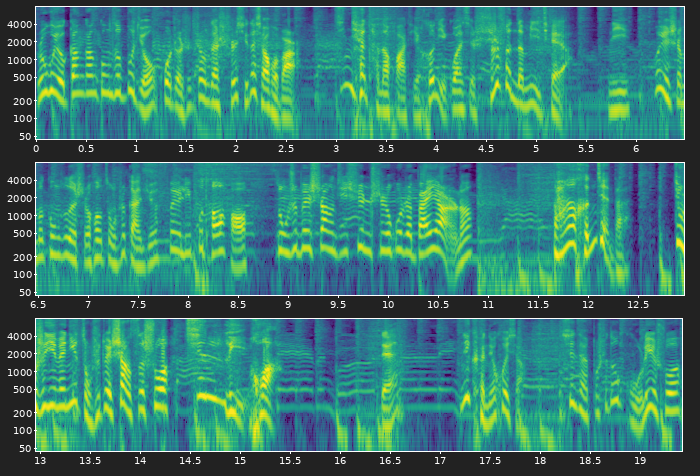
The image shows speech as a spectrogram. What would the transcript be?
如果有刚刚工作不久或者是正在实习的小伙伴，今天谈的话题和你关系十分的密切呀。你为什么工作的时候总是感觉费力不讨好，总是被上级训斥或者白眼呢？答案很简单，就是因为你总是对上司说心里话。哎，你肯定会想，现在不是都鼓励说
